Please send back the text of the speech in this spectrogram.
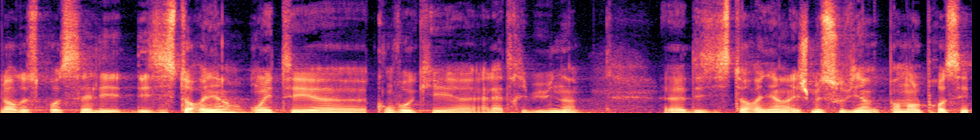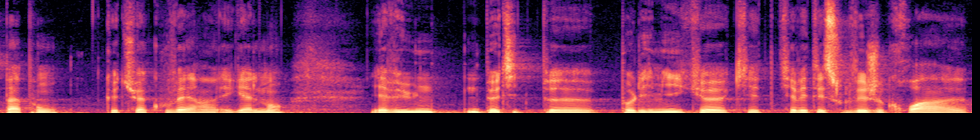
Lors de ce procès, des historiens ont été euh, convoqués à la tribune, euh, des historiens, et je me souviens que pendant le procès Papon, que tu as couvert également, il y avait eu une, petite polémique qui, avait été soulevée, je crois,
